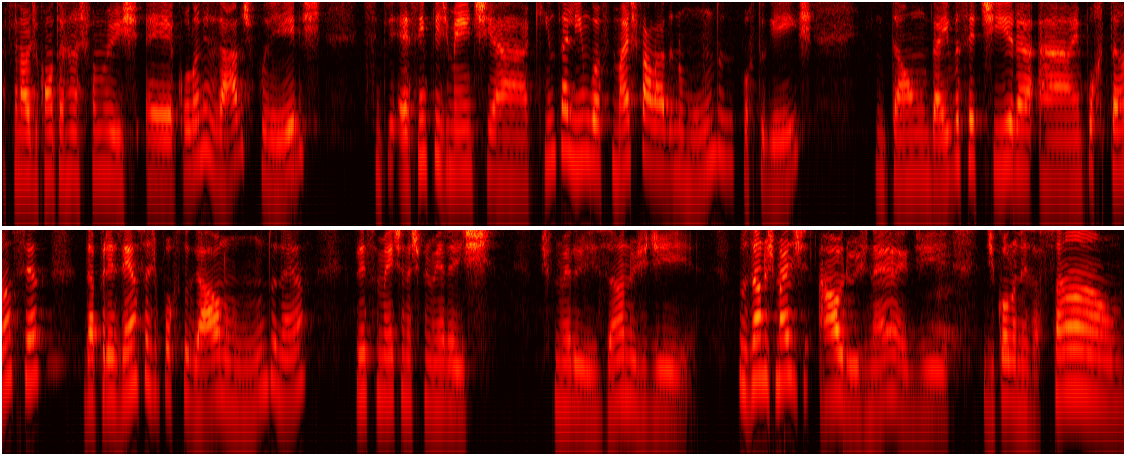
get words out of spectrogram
Afinal de contas, nós fomos é, colonizados por eles. É simplesmente a quinta língua mais falada no mundo, português. Então, daí você tira a importância da presença de Portugal no mundo, né? Principalmente nas primeiras, nos primeiros anos de, nos anos mais áureos, né? De, de colonização.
